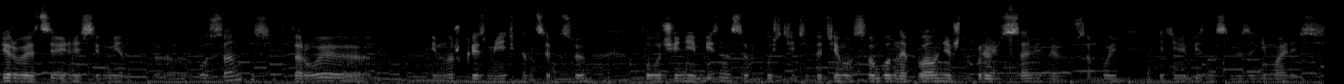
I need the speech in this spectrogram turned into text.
Первое цивильный сегмент в Лос-Сантосе, второе немножко изменить концепцию получения бизнеса, впустить эту тему в свободное плавание, чтобы люди сами между собой этими бизнесами занимались,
